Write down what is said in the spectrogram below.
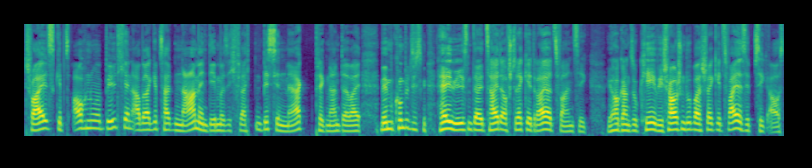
Trials gibt es auch nur Bildchen, aber da gibt es halt einen Namen, den man sich vielleicht ein bisschen merkt, prägnanter, weil mit dem Kumpel hey, wie ist denn deine Zeit auf Strecke 23? Ja, ganz okay. Wie schaust du bei Strecke 72 aus?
